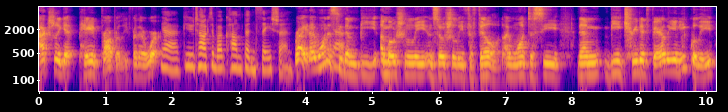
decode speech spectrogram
actually get paid properly for their work. Yeah, you talked about compensation. Right. I want to yeah. see them be emotionally and socially fulfilled. I want to see them be treated fairly and equally.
